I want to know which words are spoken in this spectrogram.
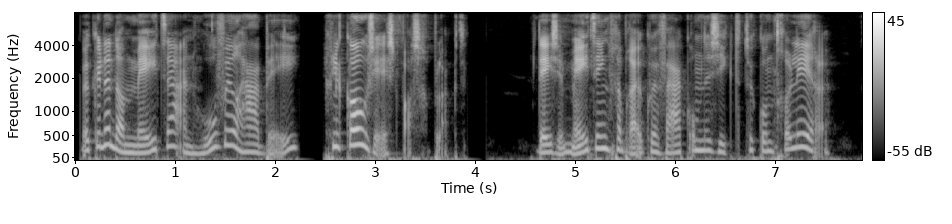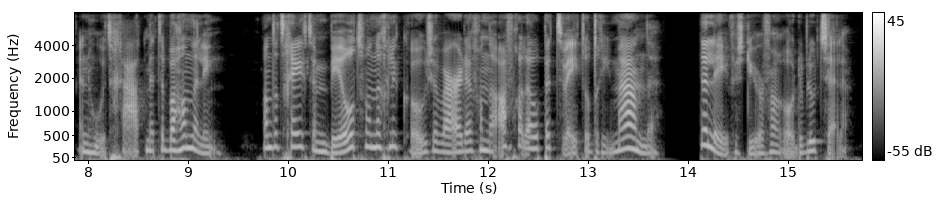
We kunnen dan meten aan hoeveel Hb glucose is vastgeplakt. Deze meting gebruiken we vaak om de ziekte te controleren en hoe het gaat met de behandeling, want het geeft een beeld van de glucosewaarde van de afgelopen 2 tot 3 maanden, de levensduur van rode bloedcellen.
